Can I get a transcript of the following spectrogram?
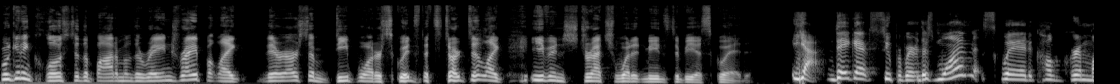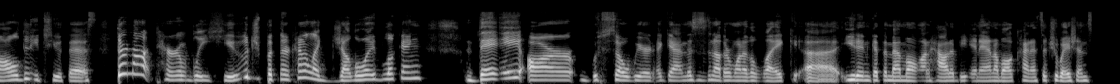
We're getting close to the bottom of the range, right? But like there are some deep water squids that start to like even stretch what it means to be a squid. Yeah, they get super weird. There's one squid called Grimalditeuthis. Not terribly huge, but they're kind of like jelloid looking. They are so weird. Again, this is another one of the like, uh, you didn't get the memo on how to be an animal kind of situations.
